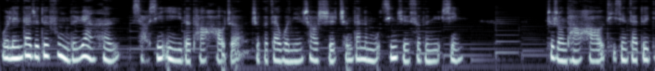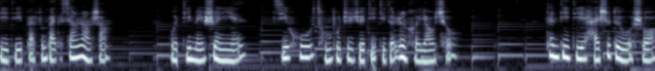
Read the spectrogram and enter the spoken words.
我连带着对父母的怨恨，小心翼翼地讨好着这个在我年少时承担了母亲角色的女性。这种讨好体现在对弟弟百分百的相让上，我低眉顺眼，几乎从不拒绝弟弟的任何要求。但弟弟还是对我说：“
